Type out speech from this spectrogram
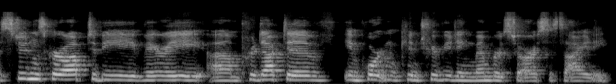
students grow up to be very um, productive, important, contributing members to our society.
